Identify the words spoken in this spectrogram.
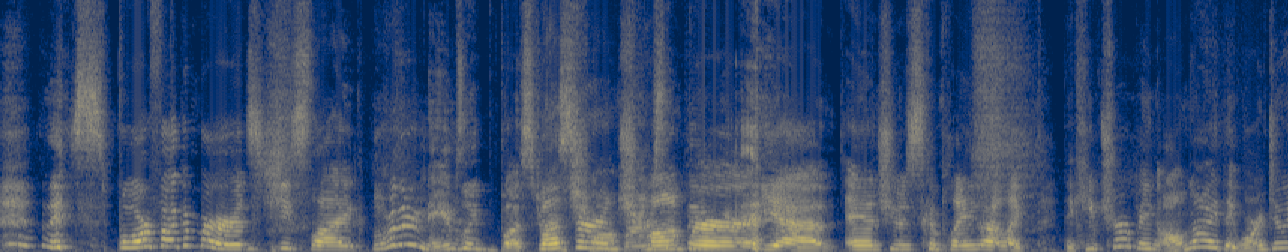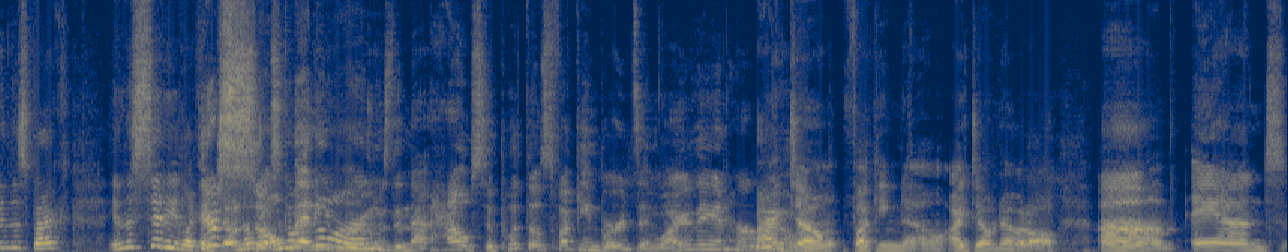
These poor fucking birds. She's like What were their names? Like Buster, Buster and and Chomper. or? Chomper. yeah, and she was complaining about like they keep chirping all night. They weren't doing this back in the city. Like There's I don't know so what's going many on. rooms in that house to put those fucking birds in. Why are they in her room? I don't fucking know. I don't know at all. Um, and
